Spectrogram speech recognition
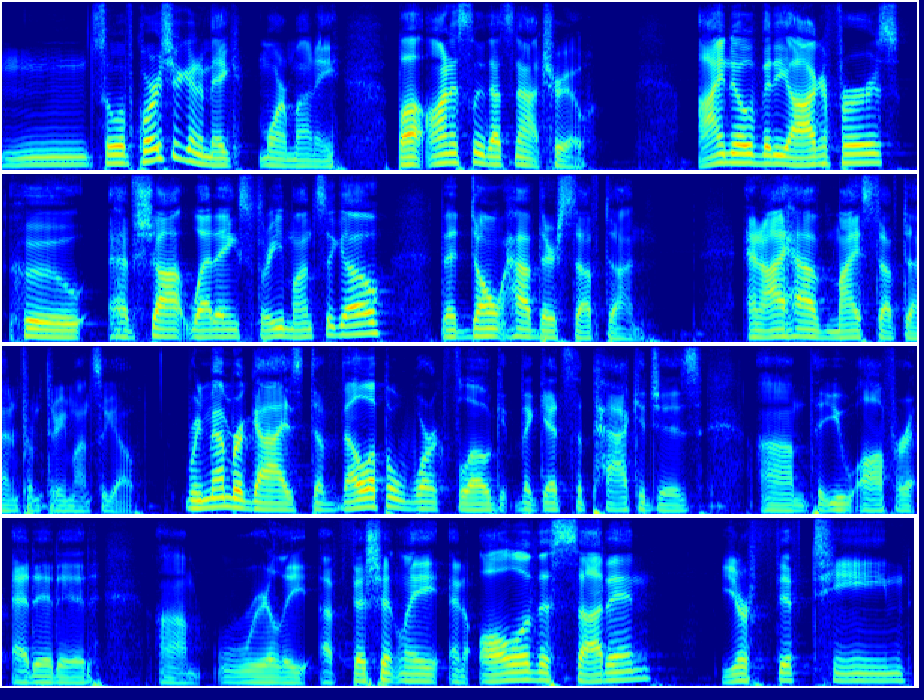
Mm, so, of course, you're going to make more money. But honestly, that's not true. I know videographers who have shot weddings three months ago that don't have their stuff done. And I have my stuff done from three months ago. Remember, guys, develop a workflow that gets the packages um, that you offer edited um, really efficiently. And all of a sudden, your 15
